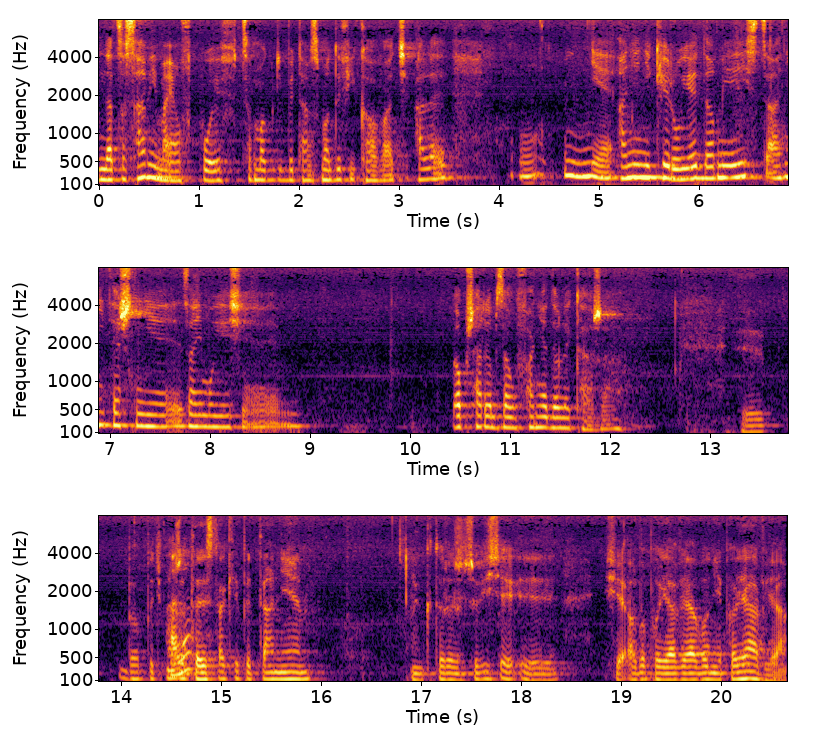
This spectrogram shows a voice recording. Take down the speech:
na co sami mają wpływ, co mogliby tam zmodyfikować, ale nie, ani nie kieruję do miejsc, ani też nie zajmuję się obszarem zaufania do lekarza. Y, bo być może Ale? to jest takie pytanie, które rzeczywiście y, się albo pojawia, albo nie pojawia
